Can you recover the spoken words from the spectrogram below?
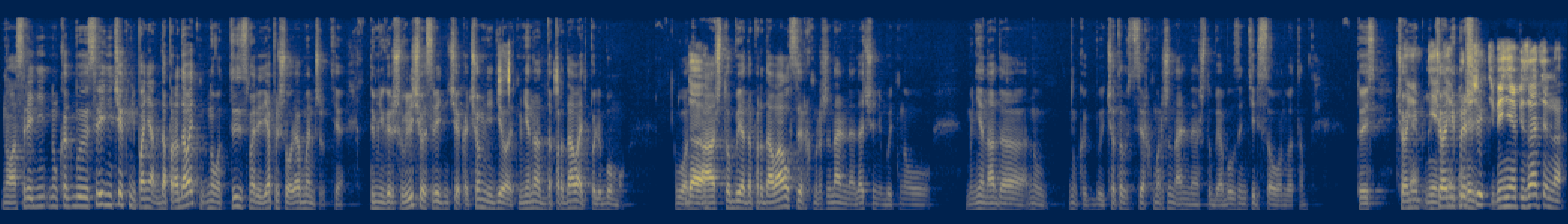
Ну, а средний, ну, как бы средний чек непонятно. Да продавать, ну, вот ты, смотри, я пришел, я менеджер к тебе. Ты мне говоришь, увеличивай средний чек, а что мне делать? Мне надо допродавать по-любому. Вот. Да. А чтобы я допродавал сверхмаржинальное, да, что-нибудь, ну, мне надо, ну, ну, как бы, что-то сверхмаржинальное, чтобы я был заинтересован в этом. То есть, что они, нет, что нет, они пришли... Подожди, тебе не обязательно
